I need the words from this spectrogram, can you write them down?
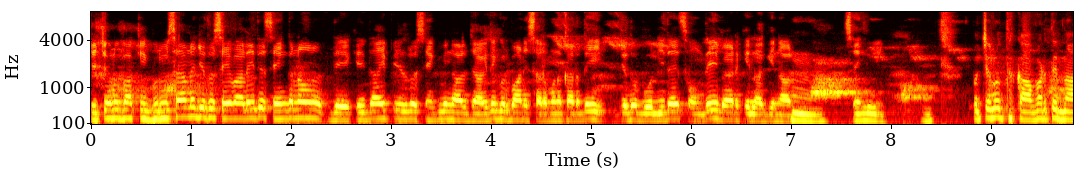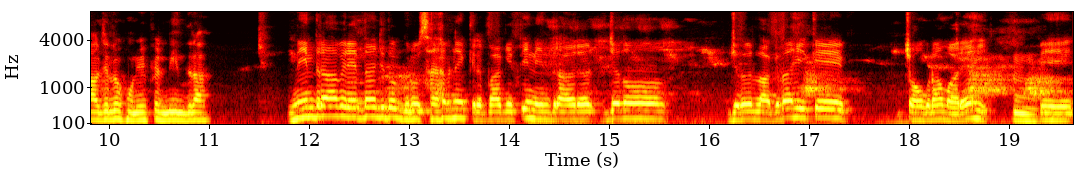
ਤੇ ਚਲੋ ਬਾਕੀ ਗੁਰੂ ਸਾਹਿਬ ਨੇ ਜਦੋਂ ਸੇਵਾ ਲਈ ਤੇ ਸਿੰਘ ਨੂੰ ਦੇਖਦਾ ਸੀ ਵੀ ਜਦੋਂ ਸਿੰਘ ਵੀ ਨਾਲ ਜਾਗਦੇ ਗੁਰਬਾਣੀ ਸਰਵਣ ਕਰਦੇ ਜਦੋਂ ਬੋਲੀਦਾ ਸੀ, ਸੁਣਦੇ ਹੀ ਬੈਠ ਕੇ ਲਾਗੇ ਨਾਲ ਹੂੰ। ਸਿੰਘ ਵੀ। ਉਹ ਚਲੋ ਥਕਾਵਟ ਤੇ ਨਾਲ ਜਦੋਂ ਹੋਣੀ ਫਿਰ ਨੀਂਦਰਾ? ਨੀਂਦਰਾ ਫਿਰ ਇਦਾਂ ਜਦੋਂ ਗੁਰੂ ਸਾਹਿਬ ਨੇ ਕਿਰਪਾ ਕੀਤੀ ਨੀਂਦਰਾ ਫਿਰ ਜਦੋਂ ਜਦੋਂ ਲੱਗਦਾ ਸੀ ਕਿ ਚੌਂਕੜਾ ਮਾਰਿਆ ਸੀ। ਹੂੰ। ਤੇ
